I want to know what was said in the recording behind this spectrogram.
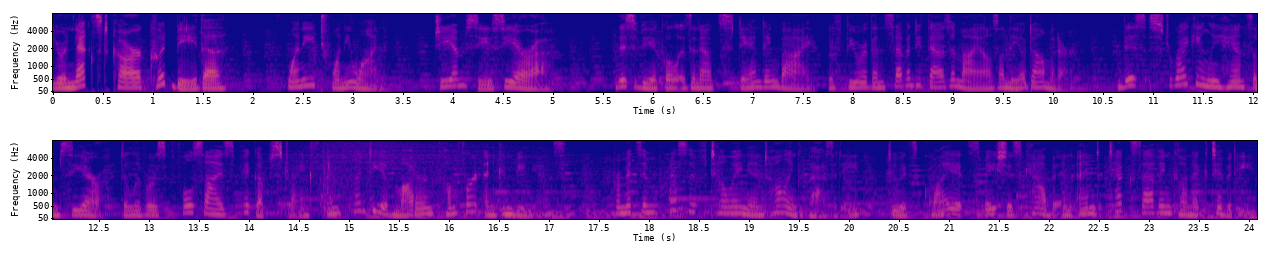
Your next car could be the 2021 GMC Sierra. This vehicle is an outstanding buy with fewer than 70,000 miles on the odometer. This strikingly handsome Sierra delivers full-size pickup strength and plenty of modern comfort and convenience. From its impressive towing and hauling capacity to its quiet, spacious cabin and tech-savvy connectivity,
